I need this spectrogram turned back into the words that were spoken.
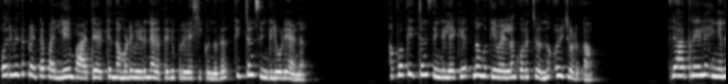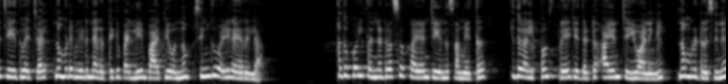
ഒരുവിധപ്പെട്ട പല്ലിയും പാറ്റയൊക്കെ നമ്മുടെ വീടിനകത്തേക്ക് പ്രവേശിക്കുന്നത് കിച്ചൺ സിങ്കിലൂടെയാണ് അപ്പോൾ കിച്ചൺ സിങ്കിലേക്ക് നമുക്ക് ഈ വെള്ളം കുറച്ചൊന്ന് ഒഴിച്ചു കൊടുക്കാം. രാത്രിയിൽ ഇങ്ങനെ ചെയ്തു വെച്ചാൽ നമ്മുടെ വീടിനകത്തേക്ക് പല്ലിയും പാറ്റയും ഒന്നും സിങ്ക് വഴി കയറില്ല. അതുപോലെ തന്നെ ഡ്രസ്സൊക്കെ അയൺ ചെയ്യുന്ന സമയത്ത് ഇതൊരല്പം സ്പ്രേ ചെയ്തിട്ട് അയൺ ചെയ്യുവാണെങ്കിൽ നമ്മുടെ ഡ്രസ്സിന്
